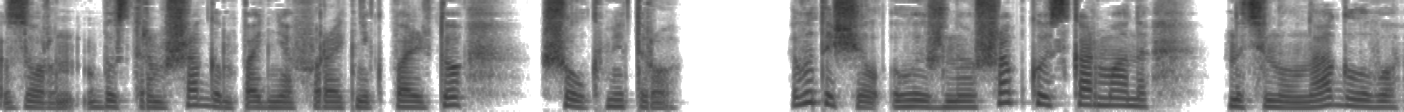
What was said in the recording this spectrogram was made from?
Зорн, быстрым шагом подняв воротник пальто, шел к метро. Вытащил лыжную шапку из кармана, натянул на голову.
